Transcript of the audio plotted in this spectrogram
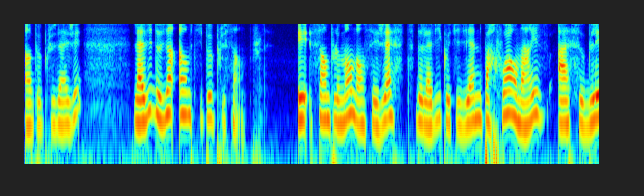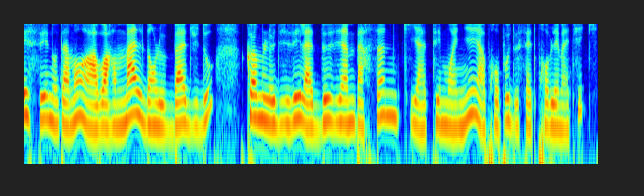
un peu plus âgées, la vie devient un petit peu plus simple. Et simplement dans ces gestes de la vie quotidienne, parfois on arrive à se blesser, notamment à avoir mal dans le bas du dos, comme le disait la deuxième personne qui a témoigné à propos de cette problématique.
